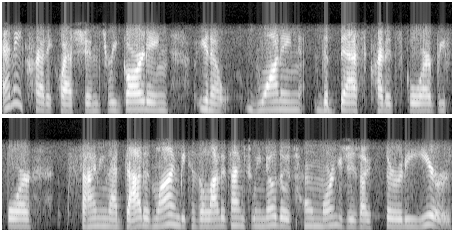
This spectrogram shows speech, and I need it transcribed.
any credit questions regarding, you know, wanting the best credit score before signing that dotted line because a lot of times we know those home mortgages are 30 years.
